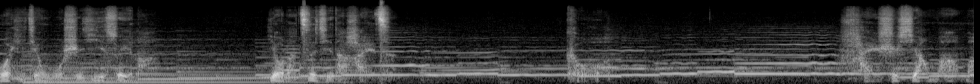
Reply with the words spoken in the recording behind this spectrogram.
我已经五十一岁了，有了自己的孩子，可我还是想妈妈。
